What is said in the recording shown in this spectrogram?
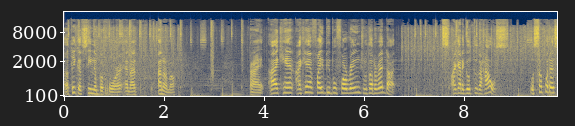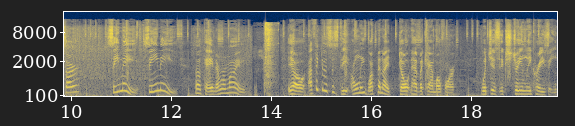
I think I've seen him before, and I, I don't know. All right, I can't, I can't fight people for range without a red dot. I gotta go through the house. What's up with it, sir? See me, see me. Okay, never mind. Yo, I think this is the only weapon I don't have a camo for, which is extremely crazy.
